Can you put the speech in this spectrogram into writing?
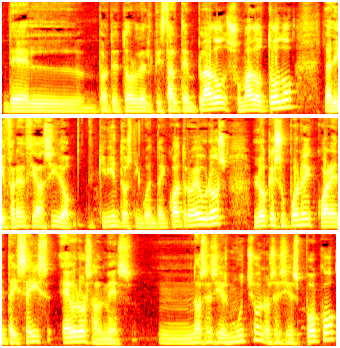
del protector del cristal templado. Sumado todo, la diferencia ha sido 554 euros, lo que supone 46 euros al mes. No sé si es mucho, no sé si es poco,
